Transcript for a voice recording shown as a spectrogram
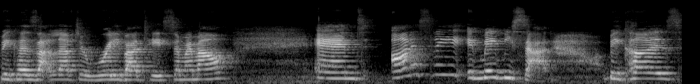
because that left a really bad taste in my mouth. And honestly, it made me sad because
